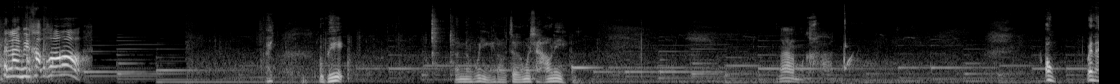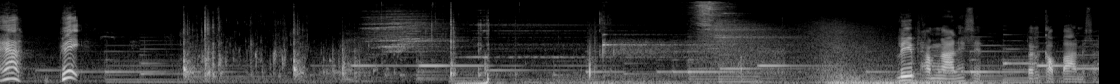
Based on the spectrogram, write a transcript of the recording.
เป็นไรไหมคะพ่อเฮ้ยดูพี่นั่นเป็นผู้หญิงที่เราเจอเมื่อเช้านี่ น่ารำคาญเอ้า ไปไหนอะพี่ รีบทำงานให้เสร็จ แล้วก็กลับบ้านไปซะ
